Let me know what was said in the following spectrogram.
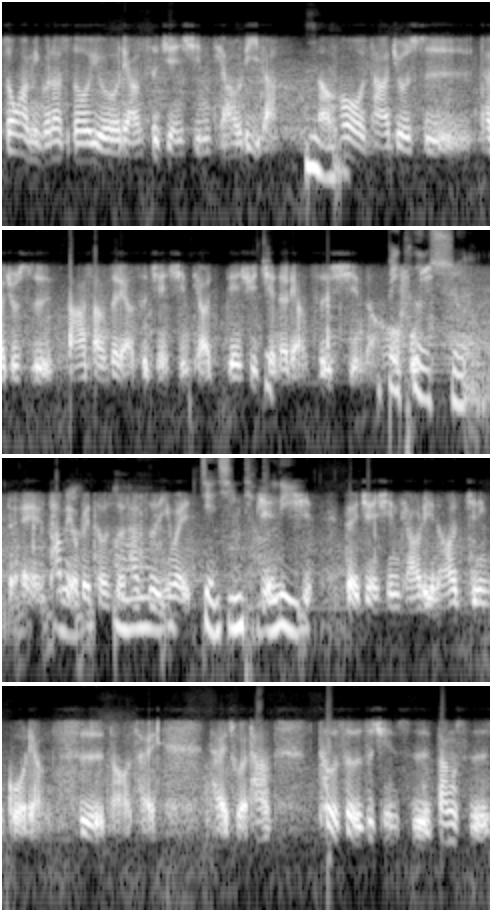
中华民国那时候有两次减刑条例啦，然后他就是他就是搭上这两次减刑条，连续减了两次刑，然后被特赦。对，他没有被特赦，他是因为减刑条例。对，减刑条例，然后经过两次，然后才才出来。他特色的事情是，当时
